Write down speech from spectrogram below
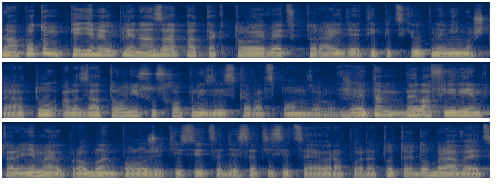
No a potom, keď ideme úplne na západ, tak to je vec, ktorá ide typicky úplne mimo štátu, ale za to oni sú schopní získavať sponzorov. Že je tam veľa firiem, ktoré nemajú problém položiť tisíce, 10 tisíce eur a povedať, toto je dobrá vec,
